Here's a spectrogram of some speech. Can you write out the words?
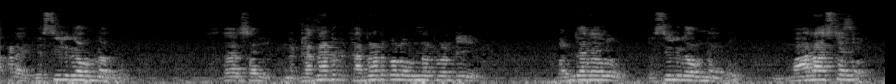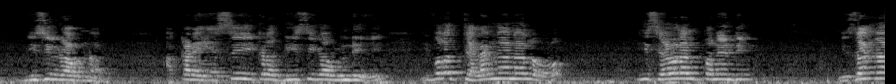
అక్కడ ఎస్సీలుగా ఉన్నారు. సారీ కర్ణాటక కర్ణాటకలో ఉన్నటువంటి బంజారాలు ఎస్సీలుగా ఉన్నారు. మహారాష్ట్రలో బీసీలుగా ఉన్నారు. అక్కడ ఎస్సీ ఇక్కడ బీసీగా ఉండి ఇవాళ తెలంగాణలో ఈ సేవలకు పనేంటి? నిజంగా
